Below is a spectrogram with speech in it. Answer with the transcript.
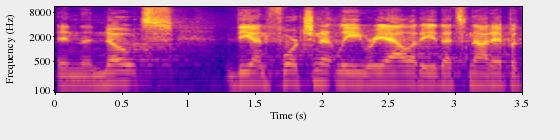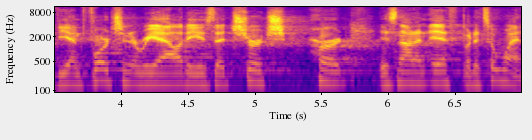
in the notes. The unfortunately reality, that's not it, but the unfortunate reality is that church hurt is not an if, but it's a when.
